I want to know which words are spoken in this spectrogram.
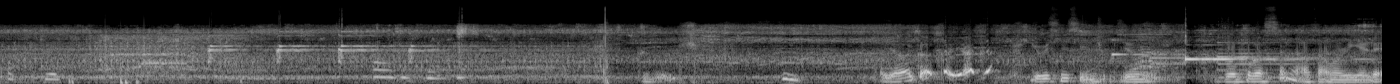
Bakıyor. Görüş. Ayağa kalk. Göğsünü silin çok güzel olur. Zorka bassana atam oraya yere.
